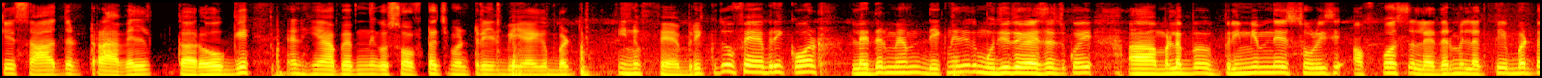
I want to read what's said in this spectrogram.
के साथ ट्रैवल करोगे। एंड यहाँ पे अपने को सॉफ्ट टच मटेरियल भी आएगा बट इन फैब्रिक तो फैब्रिक और लेदर में हम देखने थे तो मुझे तो ऐसा कोई आ, मतलब प्रीमियमनेस थोड़ी सी ऑफकोर्स लेदर में लगती है बट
